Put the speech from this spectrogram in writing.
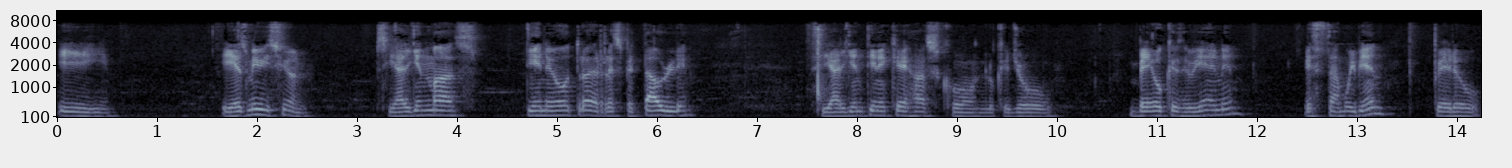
y, y es mi visión. Si alguien más tiene otra, es respetable. Si alguien tiene quejas con lo que yo veo que se viene, está muy bien, pero,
